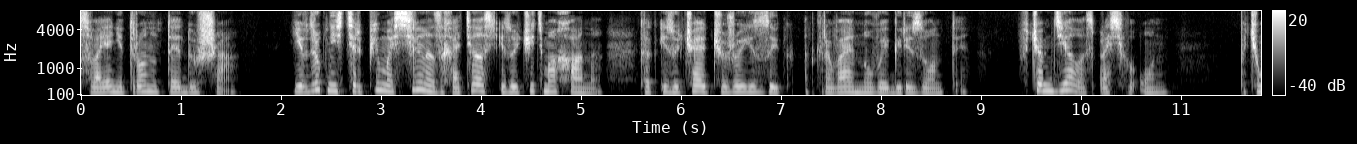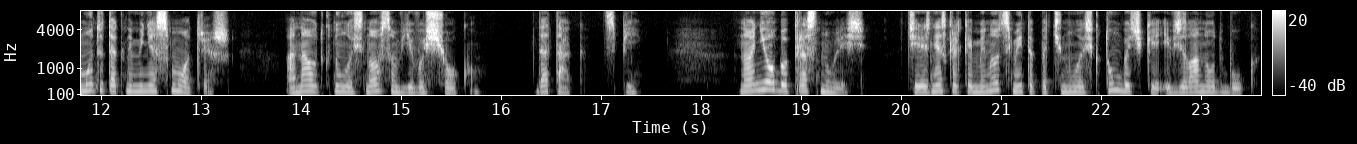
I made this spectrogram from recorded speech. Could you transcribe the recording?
своя нетронутая душа. Ей вдруг нестерпимо сильно захотелось изучить Махана, как изучают чужой язык, открывая новые горизонты. «В чем дело?» — спросил он. «Почему ты так на меня смотришь?» Она уткнулась носом в его щеку. «Да так, спи». Но они оба проснулись. Через несколько минут Смита подтянулась к тумбочке и взяла ноутбук.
